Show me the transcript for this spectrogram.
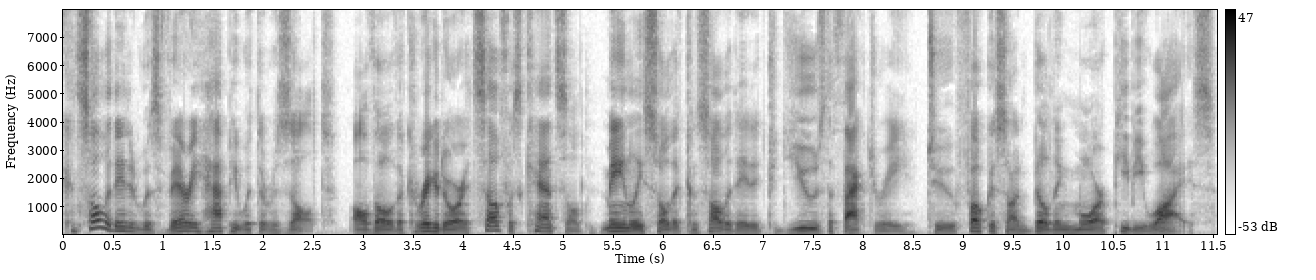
Consolidated was very happy with the result, although the Corregidor itself was cancelled, mainly so that Consolidated could use the factory to focus on building more PBYs.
